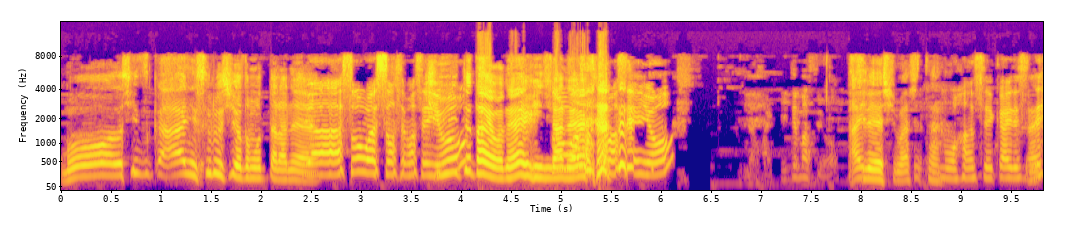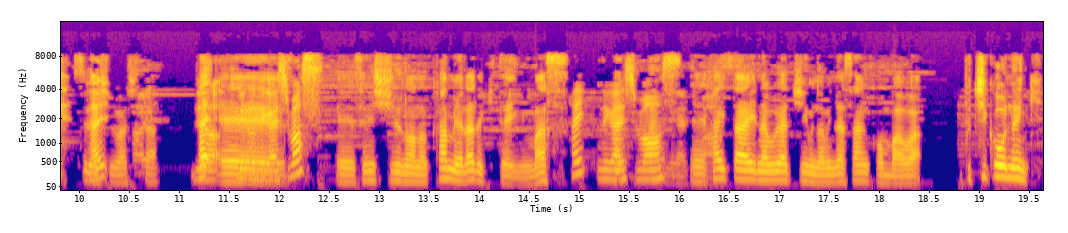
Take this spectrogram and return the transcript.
もう静かにスルーしようと思ったらう。いね、やー、そうはさせませんよ。聞いてたよね、みんなねそうはさ。せませんよ。聞いてますよ。はい失礼しました。もう反省会ですはいね。はい失礼し。ました。では、はいお願いします。えー先週のあのカメラで来ています。はい、お願いします。はいえー、ハイタイ名古屋チームの皆さん、こんばんは。プチ更年期、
